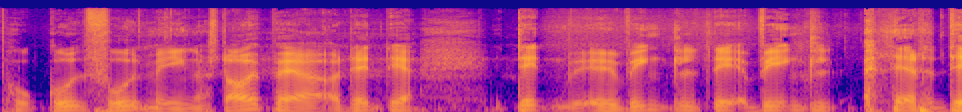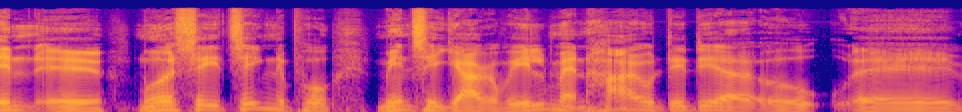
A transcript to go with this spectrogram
på god fod med Inger Støjberg, og den der den øh, vinkel, der, vinkel eller den øh, måde at se tingene på, mens Jacob Ellemann har jo det der, øh,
